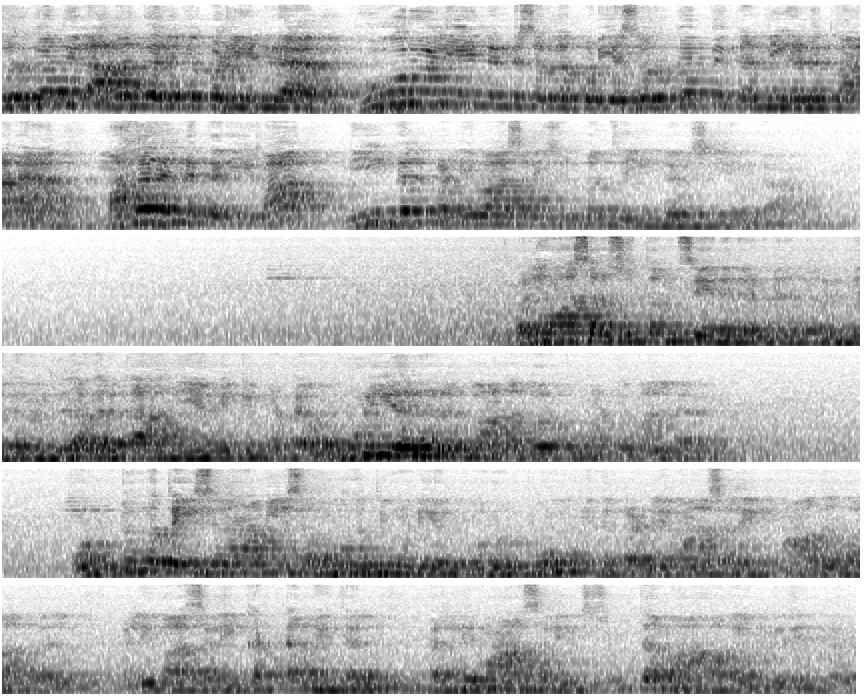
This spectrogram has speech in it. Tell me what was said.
சொர்க்கத்தில் அலங்கரிக்கப்படுகின்ற ஊருளியன் என்று சொல்லக்கூடிய சொர்க்கத்து கன்னிகளுக்கான மகர் என்ன தெரியுமா? நீங்கள் பள்ளிவாசலை சுத்தம் செய்கின்ற விஷயம் தான் பள்ளிவாசல் சுத்தம் செய்வது என்று என்பது வந்து அதற்காக நியமிக்கப்பட்ட ஊழியர்களுக்கான பொறுப்பு மட்டுமல்ல. ஒட்டுமொத்த இஸ்லாமிய சமூகத்தினுடைய பொறுப்பும் இந்த பள்ளிவாசலை பாதுகாத்தல் பள்ளிவாசலை கட்டமைத்தல் பள்ளிவாசலை சுத்தமாக வைத்திருத்தல்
